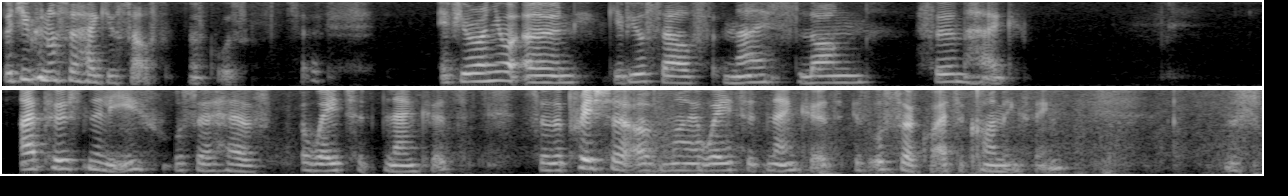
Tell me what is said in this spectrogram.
But you can also hug yourself, of course. So if you're on your own, give yourself a nice, long, firm hug. I personally also have a weighted blanket. So the pressure of my weighted blanket is also quite a calming thing. This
